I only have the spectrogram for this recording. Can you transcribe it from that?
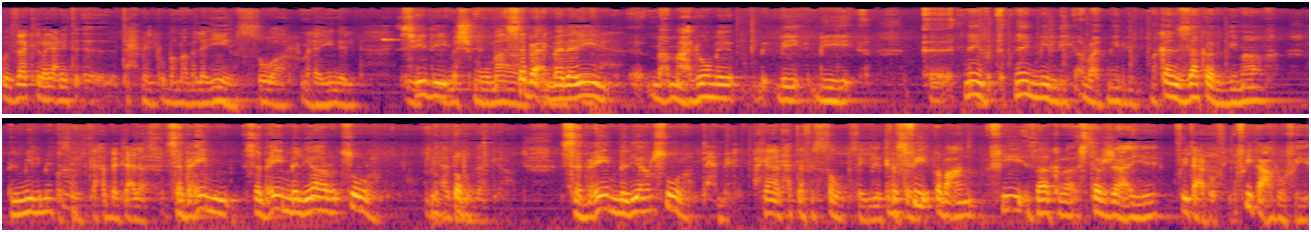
والذاكرة يعني تحمل ربما ملايين الصور ملايين سيدي المشمومات سبع ملايين مع- معلومة ب ب 2 2 ميلي 4 ميلي مكان الذاكرة بالدماغ بالميليمتر بسيط كحبة العدس 70 70 مليار صورة بهذه الذاكرة. 70 مليار صورة تحمل أحيانا حتى في الصوت سيدي. بس في طبعا في ذاكرة استرجاعية. في تعرفية. وفي تعرفية.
